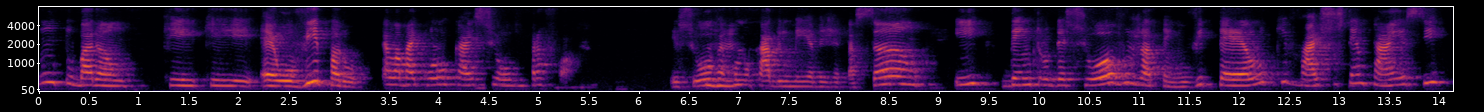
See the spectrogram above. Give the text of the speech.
um tubarão que, que é ovíparo, ela vai colocar esse ovo para fora. Esse ovo é uhum. é colocado em meia vegetação e dentro desse ovo já tem o vitelo que vai sustentar esse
